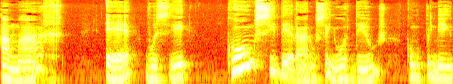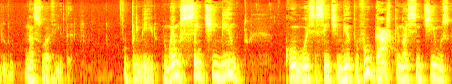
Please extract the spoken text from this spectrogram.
Amar é você considerar o Senhor Deus como primeiro na sua vida. O primeiro, não é um sentimento como esse sentimento vulgar que nós sentimos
